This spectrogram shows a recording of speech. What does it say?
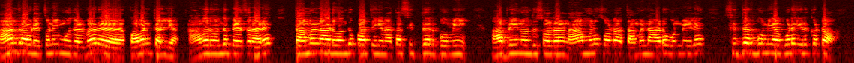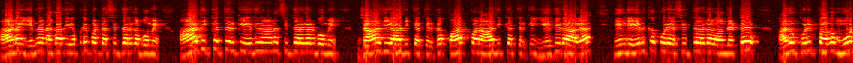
ஆந்திராவுடைய துணை முதல்வர் பவன் கல்யாண். அவர் வந்து பேசுறாரு தமிழ்நாடு வந்து பாத்தீங்கன்னாக்கா சித்தர் பூமி அப்படின்னு வந்து சொல்றாங்க. நாமளும் சொல்றோம் தமிழ்நாடு உண்மையிலே சித்தர் பூமியா கூட இருக்கட்டும். ஆனா என்னன்னாக்கா அது எப்படிப்பட்ட சித்தர்கள் பூமி? ஆதிக்கத்திற்கு எதிரான சித்தர்கள் பூமி. ஜாதி ஆதிக்கத்திற்கு பார்ப்பன ஆதிக்கத்திற்கு எதிராக இங்க இருக்கக்கூடிய சித்தர்கள் வந்துட்டு அதுவும் குறிப்பாக மூட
